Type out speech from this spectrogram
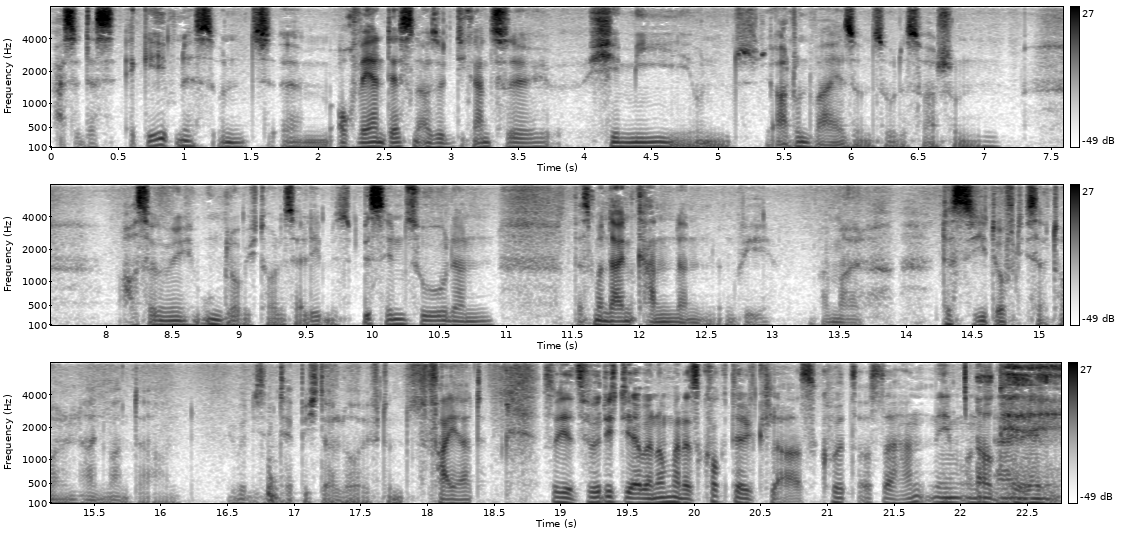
also das Ergebnis und ähm, auch währenddessen also die ganze Chemie und die Art und Weise und so, das war schon außergewöhnlich unglaublich tolles Erlebnis. Bis hin zu dann, dass man da in Cannes dann irgendwie einmal das sieht auf dieser tollen Leinwand da. Und über diesen Teppich da läuft und feiert. So, jetzt würde ich dir aber nochmal das Cocktailglas kurz aus der Hand nehmen und, Okay.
